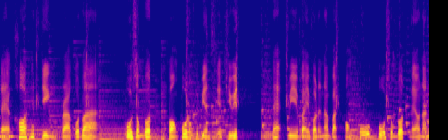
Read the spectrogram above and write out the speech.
แต่ข้อเท็จจริงปรากฏว่าผู้สมรสของผู้ลงทะเบียนเสียชีวิต และมีใบบรณบัตรของผู้ผู้สมรสแล้วนั้น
